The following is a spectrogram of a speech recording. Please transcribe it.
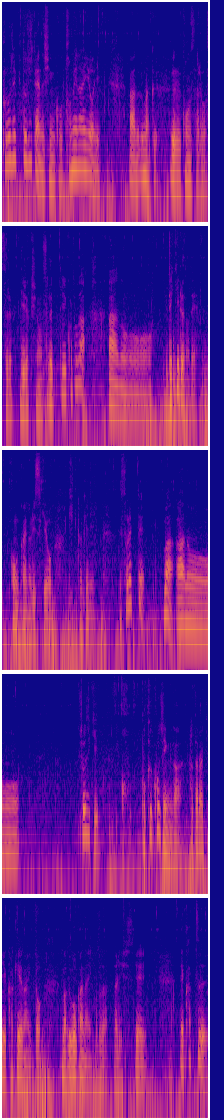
プロジェクト自体の進行を止めないようにあのうまくコンサルをするディレクションをするっていうことが、あのできるので今回のリスケをきっかけに。それってまああの正直僕個人が働きかけないと、まあ、動かないことだったりしてでかつ、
